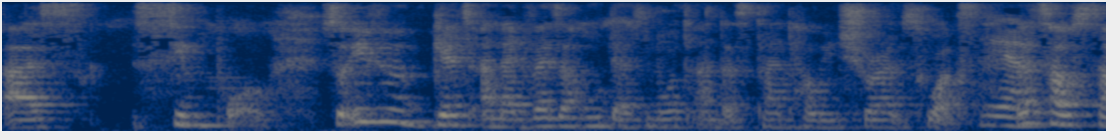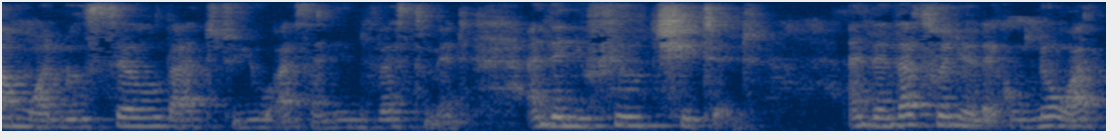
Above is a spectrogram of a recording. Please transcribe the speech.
as simple. So if you get an advisor who does not understand how insurance works, Yeah. that's how someone will sell that to you as an investment, and then you feel cheated. And then that's when you're like, oh, you know what,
